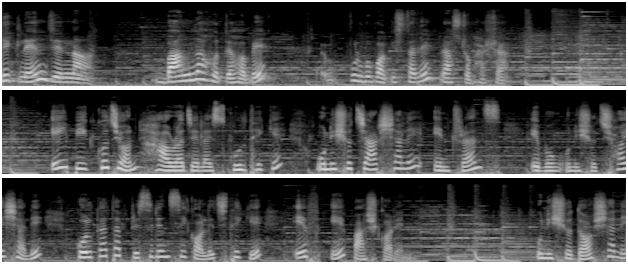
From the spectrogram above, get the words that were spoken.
লিখলেন যে না, বাংলা হতে হবে পূর্ব পাকিস্তানের রাষ্ট্রভাষা। এই বিজ্ঞজন হাওড়া জেলা স্কুল থেকে উনিশশো চার সালে এন্ট্রান্স এবং উনিশশো ছয় সালে কলকাতা প্রেসিডেন্সি কলেজ থেকে এফ এ পাশ করেন। উনিশশো দশ সালে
